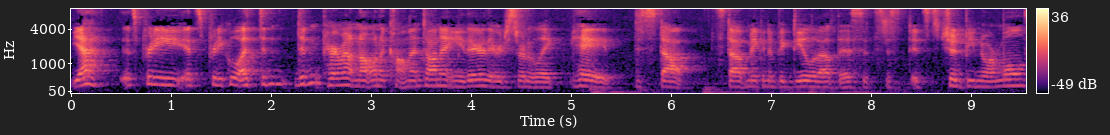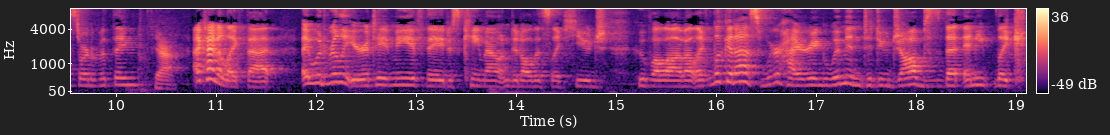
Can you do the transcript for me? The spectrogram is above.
yeah, it's pretty it's pretty cool. I didn't didn't Paramount not want to comment on it either. They were just sort of like, hey, just stop stop making a big deal about this. It's just it should be normal sort of a thing. yeah. I kind of like that. It would really irritate me if they just came out and did all this like huge hoopla about like, look at us, we're hiring women to do jobs that any like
